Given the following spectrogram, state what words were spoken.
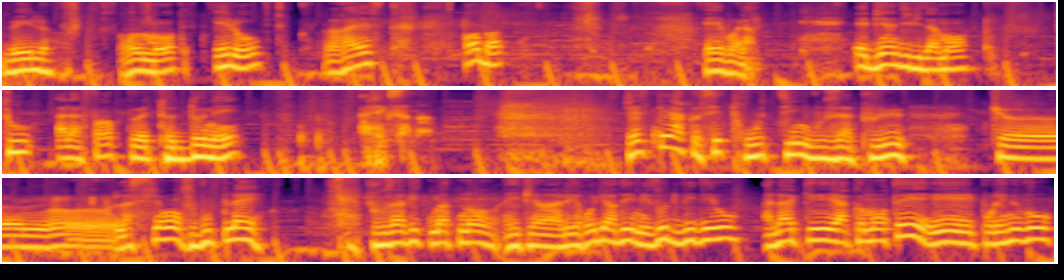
l'huile remonte et l'eau reste en bas. Et voilà. Et bien évidemment, tout à la fin peut être donné à l'examen. J'espère que cette routine vous a plu, que euh, la science vous plaît. Je vous invite maintenant eh à aller regarder mes autres vidéos, à liker, à commenter. Et pour les nouveaux,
